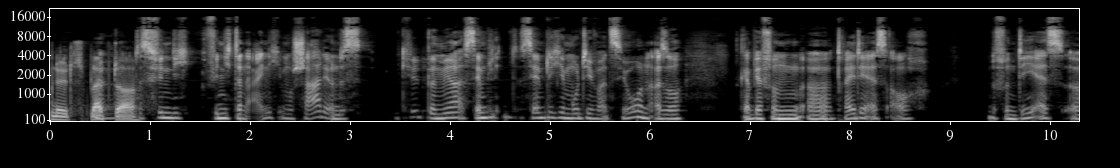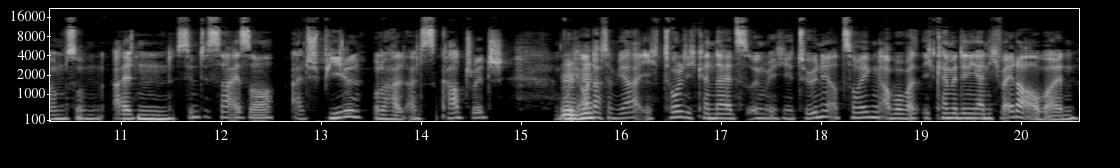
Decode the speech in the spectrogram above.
Nö, das bleibt da. Das finde ich, finde ich dann eigentlich immer schade und das killt bei mir sämtliche Motivation. Also es gab ja von äh, 3DS auch von DS ähm, so einen alten Synthesizer als Spiel oder halt als Cartridge, wo mhm. ich auch dachte, ja, ich toll, ich kann da jetzt irgendwelche Töne erzeugen, aber was, ich kann mir den ja nicht weiterarbeiten.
